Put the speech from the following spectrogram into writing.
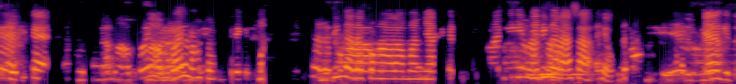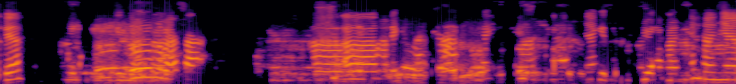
jadi kayak apa ya langsung jadi nggak ada pengalamannya lagi jadi ngerasa eh udah ya gitu ya. Itu ngerasa menikmatinya gitu perjuangannya hanya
